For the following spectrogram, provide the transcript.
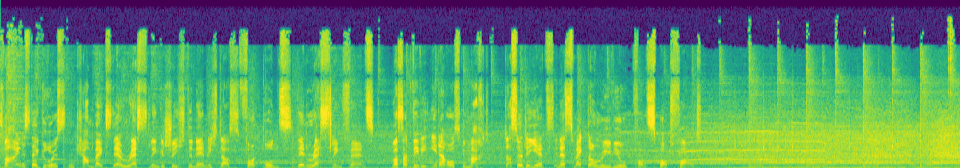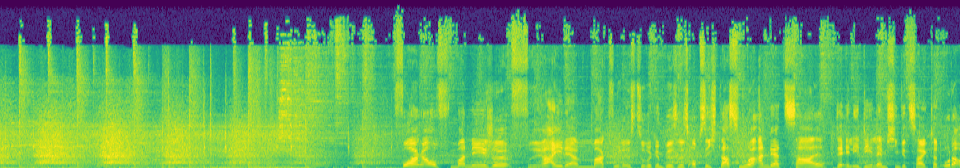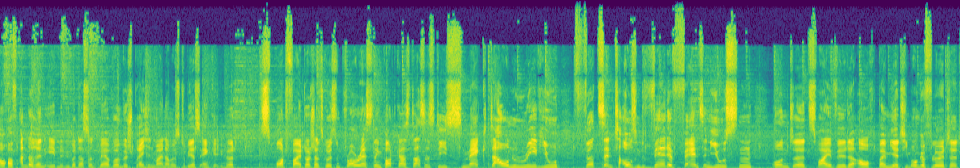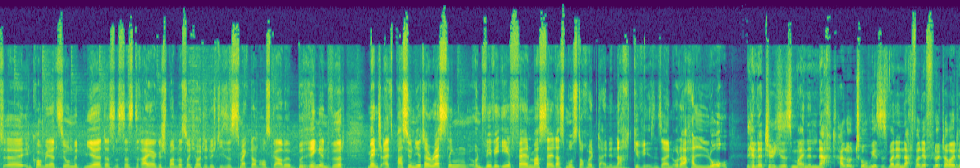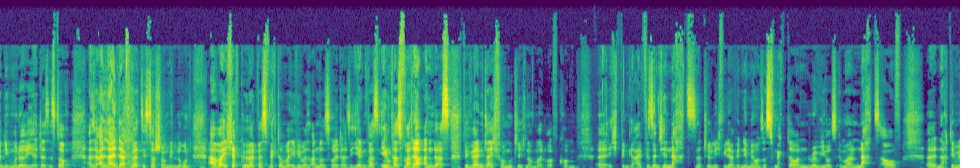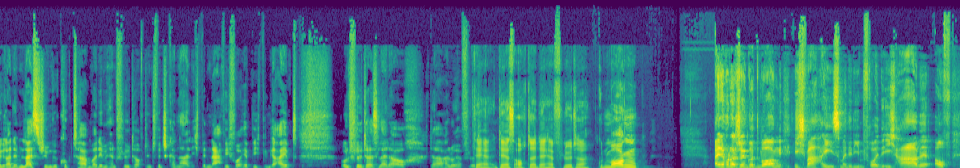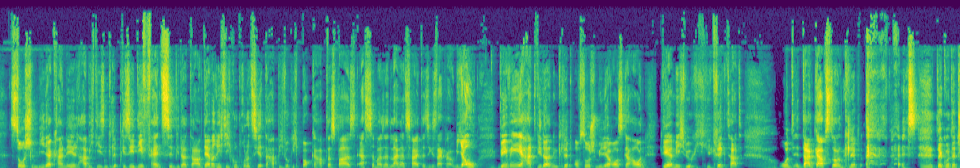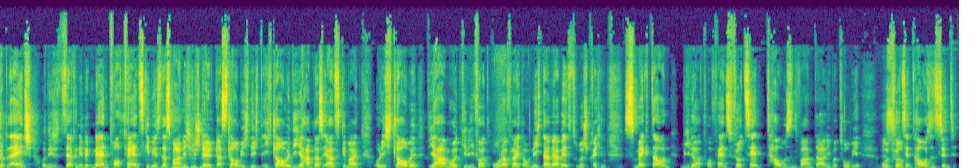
Es war eines der größten Comebacks der Wrestling-Geschichte, nämlich das von uns, den Wrestling-Fans. Was hat WWE daraus gemacht? Das hört ihr jetzt in der SmackDown-Review von Spotfight. Vorhang auf, Manege frei. Der Marktführer ist zurück im Business. Ob sich das nur an der Zahl der LED-Lämpchen gezeigt hat oder auch auf anderen Ebenen, über das und mehr wollen wir sprechen. Mein Name ist Tobias Enke. Ihr hört Spotfight, Deutschlands größten Pro-Wrestling-Podcast. Das ist die SmackDown Review. 14.000 wilde Fans in Houston und äh, zwei wilde auch bei mir. Team Ungeflötet äh, in Kombination mit mir. Das ist das Dreiergespann, was euch heute durch diese Smackdown-Ausgabe bringen wird. Mensch, als passionierter Wrestling- und WWE-Fan, Marcel, das muss doch heute deine Nacht gewesen sein, oder? Hallo! Ja, natürlich ist es meine Nacht. Hallo Tobi, es ist meine Nacht, weil der Flöter heute nicht moderiert. Das ist doch, also allein dafür hat es sich doch schon gelohnt. Aber ich habe gehört, bei SmackDown war irgendwie was anderes heute. Also irgendwas, irgendwas war da anders. Wir werden gleich vermutlich nochmal drauf kommen. Äh, ich bin gehypt. Wir sind hier nachts natürlich wieder. Wir nehmen ja unsere Smackdown-Reviews immer nachts auf, äh, nachdem wir gerade im Livestream geguckt haben bei dem Herrn Flöter auf dem Twitch-Kanal. Ich bin nach wie vor happy, ich bin gehypt. Und Flöter ist leider auch da. Hallo, Herr Flöter. Der, der ist auch da, der Herr Flöter. Guten Morgen. Einen wunderschönen guten Morgen. Ich war heiß, meine lieben Freunde. Ich habe auf Social Media Kanälen habe ich diesen Clip gesehen. Die Fans sind wieder da. Und der war richtig gut produziert. Da habe ich wirklich Bock gehabt. Das war das erste Mal seit langer Zeit, dass ich gesagt habe: Yo, WWE hat wieder einen Clip auf Social Media rausgehauen, der mich wirklich gekriegt hat. Und dann gab es noch einen Clip, da ist der gute Triple H und die Stephanie McMahon vor Fans gewesen. Das war nicht gestellt. Das glaube ich nicht. Ich glaube, die haben das ernst gemeint. Und ich glaube, die haben heute geliefert oder vielleicht auch nicht. Da werden wir jetzt drüber sprechen. SmackDown wieder vor Fans. 14.000 waren da, lieber Tobi. Und 14.000 sind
